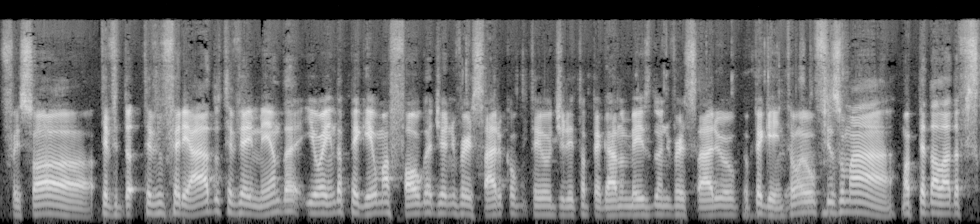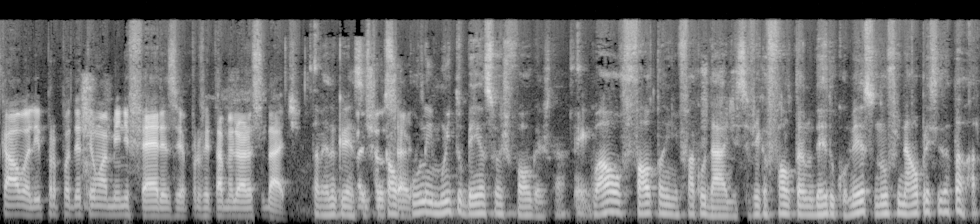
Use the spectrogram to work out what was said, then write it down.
Foi só. Teve, teve o feriado, teve a emenda e eu ainda peguei uma folga de aniversário que eu tenho o direito a pegar no mês do aniversário. Eu, eu peguei. Então eu fiz uma, uma pedalada fiscal ali para poder ter uma mini férias e aproveitar melhor a cidade. Tá vendo, crianças? Calculem certo. muito bem as suas folgas, tá? É igual falta em faculdade. Você fica faltando desde o começo, no final precisa estar tá lá.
